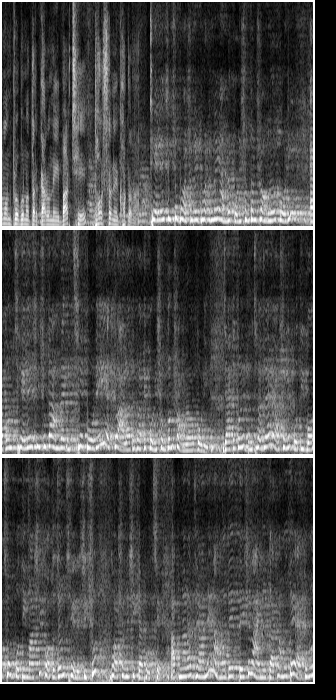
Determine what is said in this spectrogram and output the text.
এমন প্রবণতার কারণেই বাড়ছে ধর্ষণের ঘটনা। ছেলে শিশু ধর্ষণের ঘটনায় আমরা পরিসংখ্যান সংগ্রহ করি এবং ছেলে শিশুটা আমরা ইচ্ছে করেই একটু আলাদাভাবে পরিসংখ্যান সংগ্রহ করি যাতে করে বোঝা যায় আসলে প্রতি বছর প্রতি মাসে কতজন ছেলে শিশু ধর্ষণের শিকার হচ্ছে? আপনারা জানেন আমাদের দেশের আইনি কাঠামোতে এখনও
